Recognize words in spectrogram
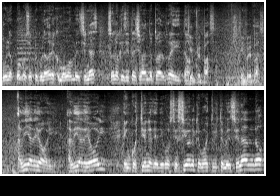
unos pocos especuladores, como vos mencionás, son los que se están llevando todo el rédito. Siempre pasa, siempre pasa. A día de hoy, a día de hoy, en cuestiones de negociaciones que vos estuviste mencionando,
